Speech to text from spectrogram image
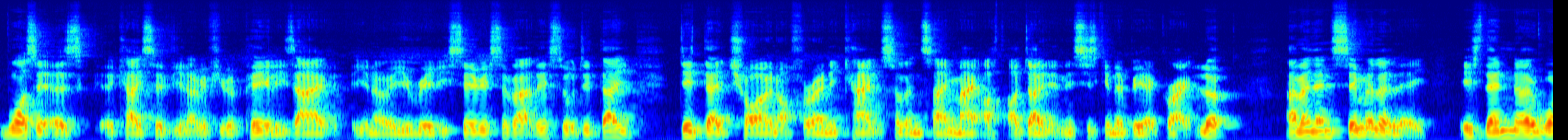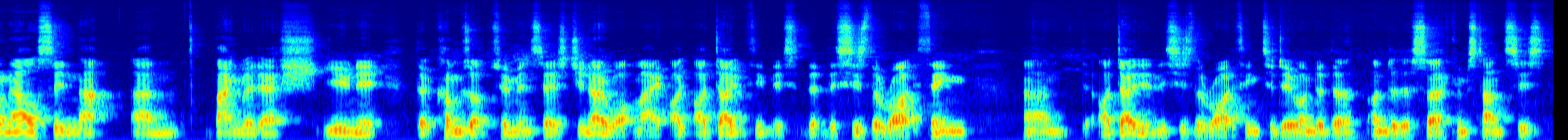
was it as a case of you know if you appeal he's out? You know, are you really serious about this, or did they did they try and offer any counsel and say, mate, I, I don't think this is going to be a great look? Um, and then similarly, is there no one else in that um, Bangladesh unit that comes up to him and says, "Do you know what, mate? I, I don't think this that this is the right thing. Um, I don't think this is the right thing to do under the under the circumstances."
